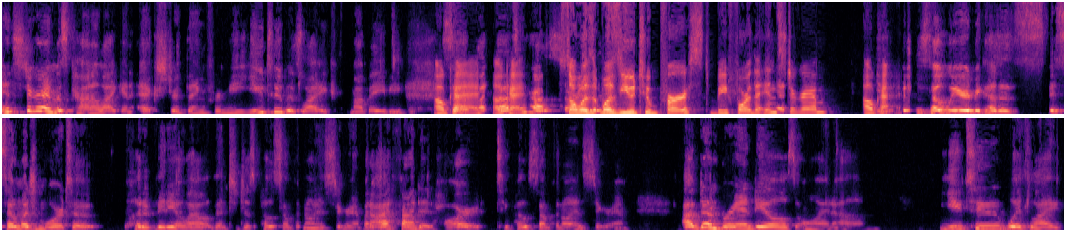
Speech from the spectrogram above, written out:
Instagram is kind of like an extra thing for me. YouTube is like my baby. So, Okay. like, okay. So was was YouTube first before the Instagram? Okay. Is so weird because it's it's so much more to put a video out than to just post something on Instagram. But I find it hard to post something on Instagram. I've done brand deals on um, YouTube with like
